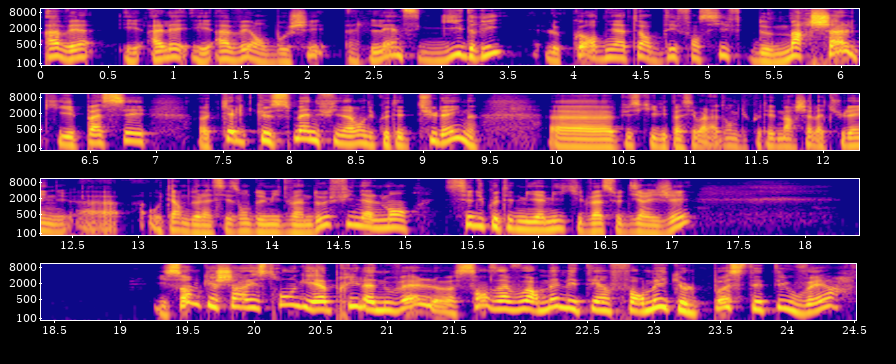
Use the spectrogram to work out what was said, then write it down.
avait et allait et avait embauché Lance Guidry, le coordinateur défensif de Marshall, qui est passé euh, quelques semaines finalement du côté de Tulane, euh, puisqu'il est passé voilà, donc du côté de Marshall à Tulane euh, au terme de la saison 2022. Finalement, c'est du côté de Miami qu'il va se diriger. Il semble que Charlie Strong ait appris la nouvelle sans avoir même été informé que le poste était ouvert.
